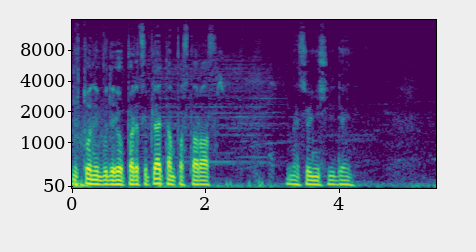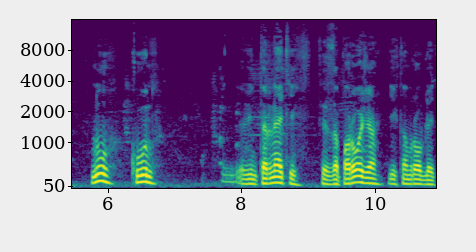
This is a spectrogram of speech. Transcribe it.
ніхто не буде його перецепляти там по сто раз на сьогоднішній день. Ну, кун в інтернеті, це з Запорожжя, їх там роблять.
